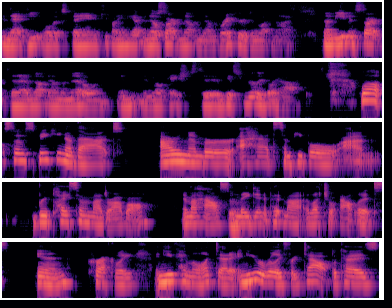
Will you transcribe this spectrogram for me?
and that heat will expand and keep on heating up, and they'll start melting down breakers and whatnot. Um, even start to melt down the metal in, in, in locations too. It gets really, really hot. Well, so speaking of that, I remember I had some people um, replace some of my drywall in my house, and they didn't put my electrical outlets in correctly. And you came and looked at it, and you were really freaked out because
